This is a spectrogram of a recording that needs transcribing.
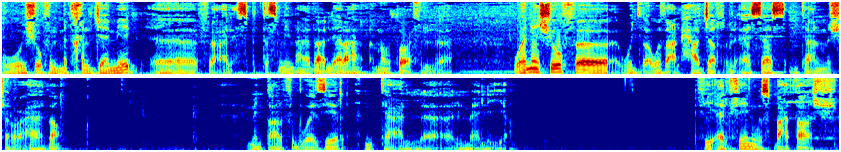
ونشوف المدخل جميل آه، على حسب التصميم هذا اللي راه موضوع في وهنا نشوف آه، وضع الحجر الأساس نتاع المشروع هذا من طرف الوزير نتاع المالية في 2017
